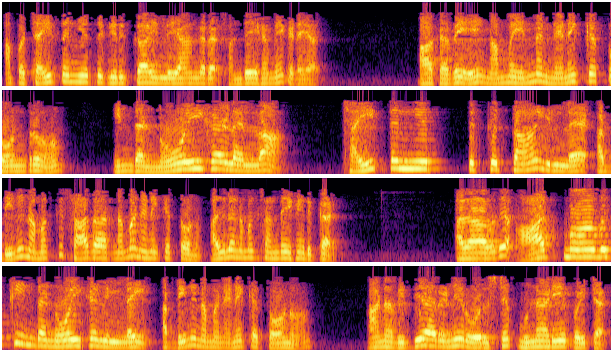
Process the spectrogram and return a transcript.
அப்ப சைத்தன்யத்துக்கு இருக்கா இல்லையாங்கிற சந்தேகமே கிடையாது. ஆகவே நம்ம என்ன நினைக்க தோன்றும் இந்த நோய்கள் எல்லாம் சைத்தன்யத்துக்கு தான் இல்லை அப்படின்னு நமக்கு சாதாரணமா நினைக்க தோணும். அதுல நமக்கு சந்தேகம் இருக்காது. அதாவது ஆத்மாவுக்கு இந்த நோய்கள் இல்லை அப்படின்னு நம்ம நினைக்க தோணும். ஆனா வித்யாரண்யர் ஒரு ஸ்டெப் முன்னாடியே போயிட்டார்.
